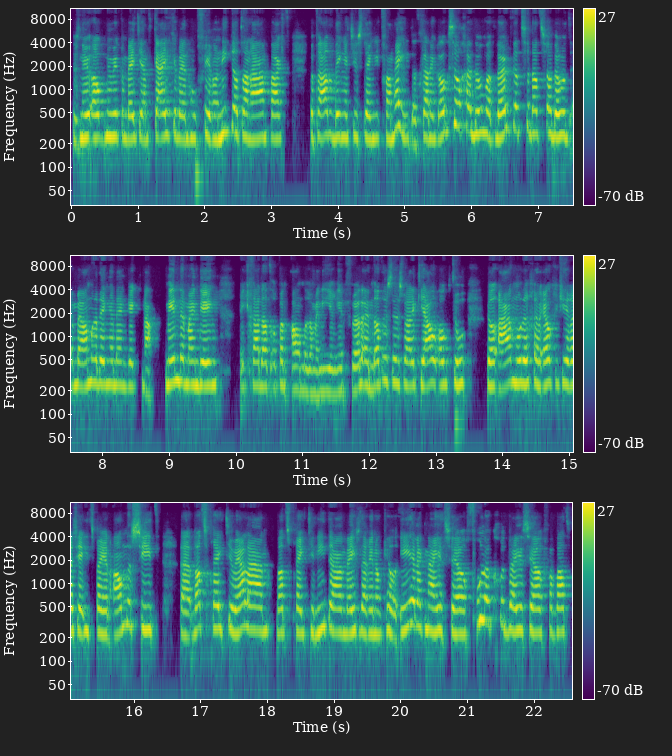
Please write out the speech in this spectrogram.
Dus nu ook, nu ik een beetje aan het kijken ben hoe Veronique dat dan aanpakt, bepaalde dingetjes denk ik van, hé, hey, dat kan ik ook zo gaan doen. Wat leuk dat ze dat zo doet. En bij andere dingen denk ik, nou, minder mijn ding. Ik ga dat op een andere manier invullen. En dat is dus waar ik jou ook toe wil aanmoedigen. Elke keer als je iets bij een ander ziet, uh, wat spreekt je wel aan? Wat spreekt je niet aan? Wees daarin ook heel eerlijk naar jezelf. Voel ook goed bij jezelf van wat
